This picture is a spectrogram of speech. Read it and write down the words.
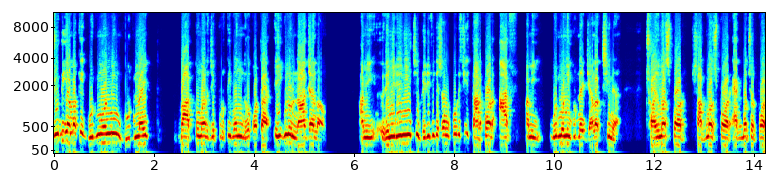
যদি আমাকে গুড মর্নিং গুড নাইট বা তোমার যে প্রতিবন্ধকতা, এইগুলো না জানাও আমি রেমিডি নিয়েছি ভেরিফিকেশন করেছি, তারপর আর আমি গুড মর্নিং গুড নাইট জানাচ্ছি না। ছয় মাস পর, সাত মাস পর, এক বছর পর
